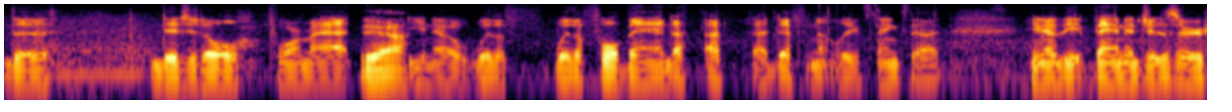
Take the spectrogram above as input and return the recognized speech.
the digital format, Yeah. you know, with a with a full band, I, I, I definitely think that you know the advantages are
